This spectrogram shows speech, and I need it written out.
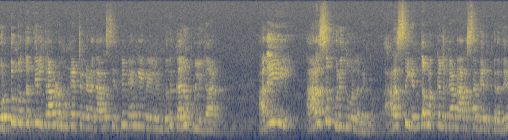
ஒட்டுமொத்தத்தில் திராவிட முன்னேற்ற கழக அரசிற்கு வேங்கை வயல் என்பது கருப்புள்ளிதான் அதை அரசு புரிந்து கொள்ள வேண்டும். அரசு எந்த மக்களுக்கான அரசாக இருக்கிறது?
